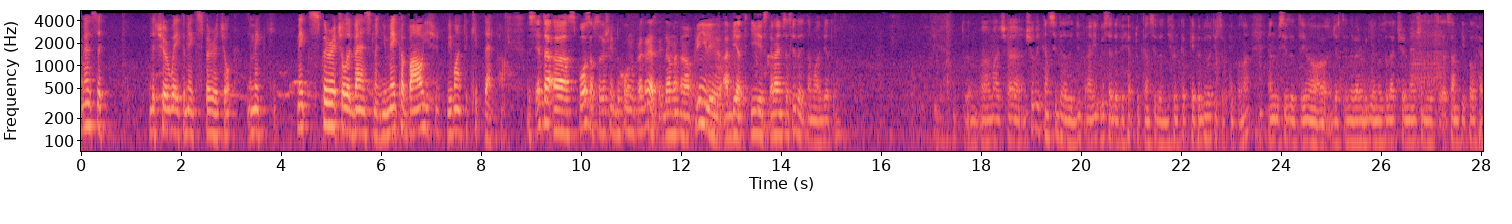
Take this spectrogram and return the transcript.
That's the, the sure way to make spiritual, make make spiritual advancement. You make a vow. You should. We want to keep that vow. То есть это э, способ совершить духовный прогресс, когда мы э, приняли обет и стараемся следовать этому обету. Uh, March, uh, should we consider the diff- uh, you said that we have to consider different cap- capabilities of people, no? and we see that you know just in the very beginning of the lecture you mentioned that uh, some people have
